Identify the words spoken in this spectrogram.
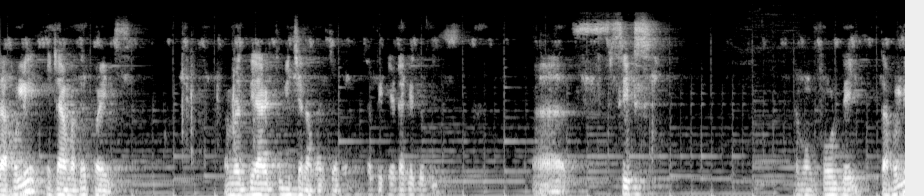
তাহলে এটা আমাদের হয়ে গেছে আমরা যদি আর একটু নিচে নামার জন্য এখান থেকে এটাকে যদি সিক্স এবং ফোর দেই, তাহলে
